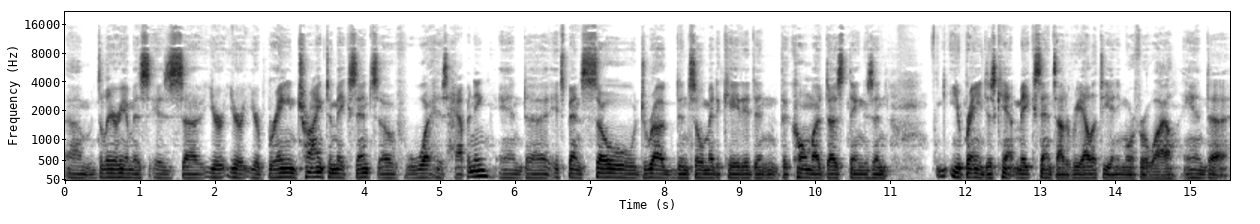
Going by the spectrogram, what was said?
Um, delirium is is uh, your your your brain trying to make sense of what is happening, and uh, it's been so drugged and so medicated, and the coma does things and your brain just can't make sense out of reality anymore for a while. And, uh,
